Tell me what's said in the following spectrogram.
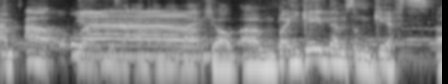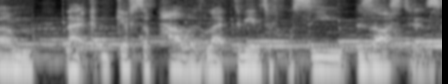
I'm out. Yeah, he was like, I, I don't like y'all. Um, but he gave them some gifts. Um, like gifts of powers, like to be able to foresee disasters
